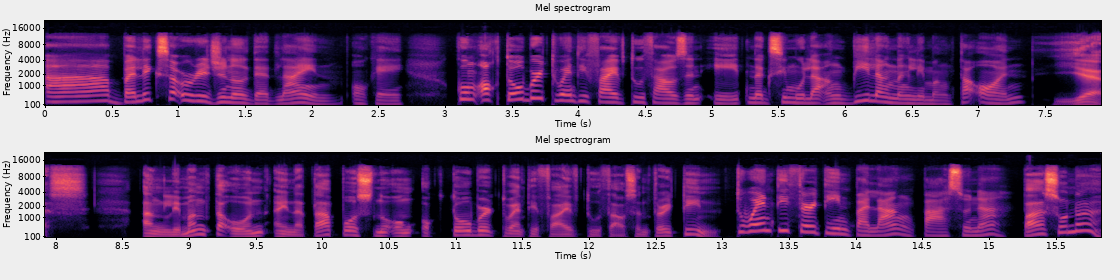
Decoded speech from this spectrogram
Ah, balik sa original deadline. Okay. Kung October 25, 2008 nagsimula ang bilang ng limang taon, Yes. Ang limang taon ay natapos noong October 25, 2013. 2013 pa lang, paso na. Paso na.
